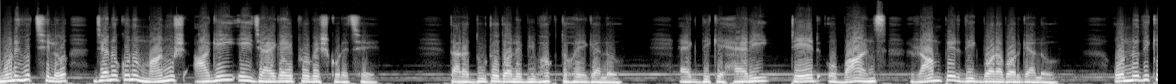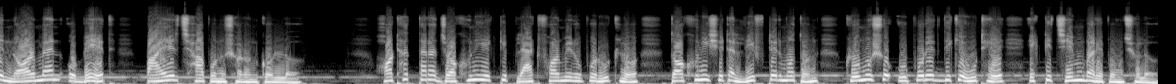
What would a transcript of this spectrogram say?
মনে হচ্ছিল যেন কোনো মানুষ আগেই এই জায়গায় প্রবেশ করেছে। তারা দুটো দলে বিভক্ত হয়ে গেল। একদিকে হ্যারি, টেড ও বার্নস রাম্পের দিক বরাবর গেল। অন্যদিকে নরম্যান ও বেথ পায়ের ছাপ অনুসরণ করল। হঠাৎ তারা যখনই একটি প্ল্যাটফর্মের উপর উঠল, তখনই সেটা লিফটের মতন ক্রমশ উপরের দিকে উঠে একটি চেম্বারে পৌঁছল,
